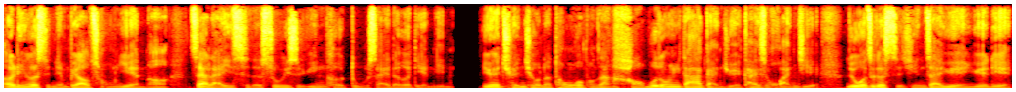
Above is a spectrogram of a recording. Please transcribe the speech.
二零二四年不要重演哦，再来一次的苏伊士运河堵塞的二点零。因为全球的通货膨胀好不容易大家感觉开始缓解，如果这个事情再越演越烈，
